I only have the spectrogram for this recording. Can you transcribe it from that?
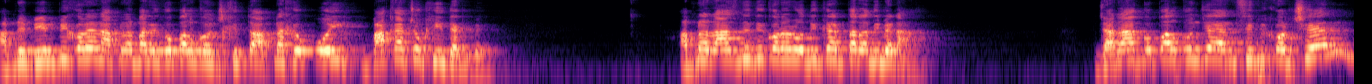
আপনি বিএনপি করেন, আপনার বাড়ি গোপালগঞ্জ, কিন্তু আপনাকে ওই বাঁকা চোখেই দেখবে। আপনার রাজনীতি করার অধিকার তারা দিবে না। যারা গোপালগঞ্জে এনসিপি করছেন,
